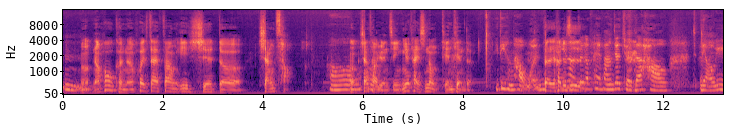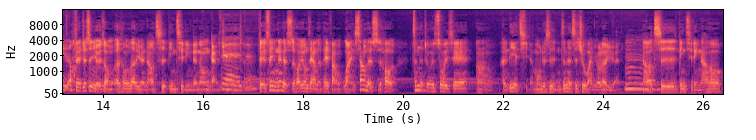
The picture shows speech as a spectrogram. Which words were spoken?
嗯。嗯，然后可能会再放一些的香草，哦，嗯，香草原精，因为它也是那种甜甜的，一定很好闻。对，它就是这个配方就觉得好。疗愈哦，对，就是有一种儿童乐园，然后吃冰淇淋的那种感觉。对对。对，所以那个时候用这样的配方，晚上的时候真的就会做一些嗯很猎奇的梦，就是你真的是去玩游乐园，嗯，然后吃冰淇淋，然后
